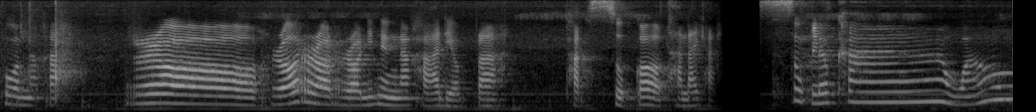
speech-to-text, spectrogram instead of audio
ท่วมนะคะ รอรอรอรอนิดนึงนะคะ เดี๋ยวปลาผักสุกก็ทานได้ค่ะ สุกแล้วค่ะ ว้าว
